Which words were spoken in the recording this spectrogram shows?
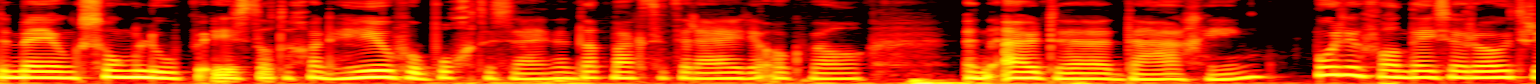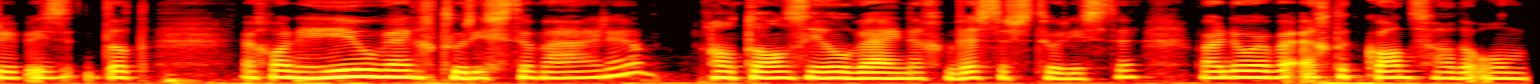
de Mehong Song Loop is dat er gewoon heel veel bochten zijn. En dat maakt het rijden ook wel een uitdaging. Het voordeel van deze roadtrip is dat er gewoon heel weinig toeristen waren. Althans, heel weinig westerse toeristen. Waardoor we echt de kans hadden om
